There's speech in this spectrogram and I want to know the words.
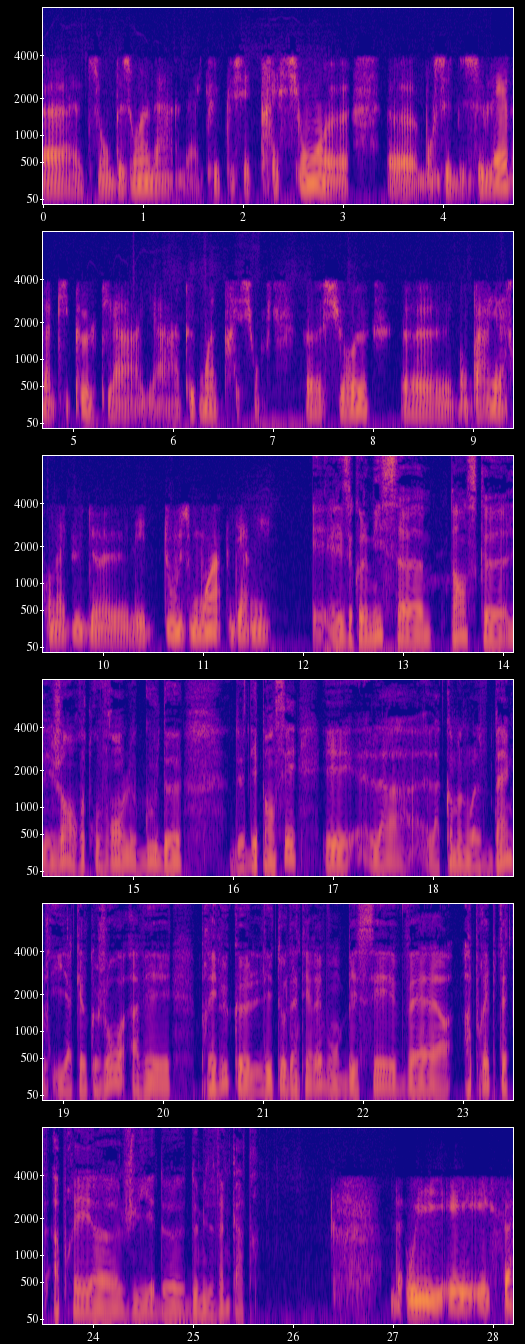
Euh, qui ont besoin d'un, que, cette pression euh, euh, bon se, lève un petit peu, qu'il y a, y a un peu moins de pression euh, sur eux euh, comparé à ce qu'on a vu de les 12 mois derniers. Les économistes euh, pensent que les gens retrouveront le goût de, de dépenser. Et la, Commonwealth Bank, il y a quelques jours, avait prévu que les taux d'intérêt vont baisser vers après, peut-être après euh, juillet de 2024. Oui, et, et ça,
